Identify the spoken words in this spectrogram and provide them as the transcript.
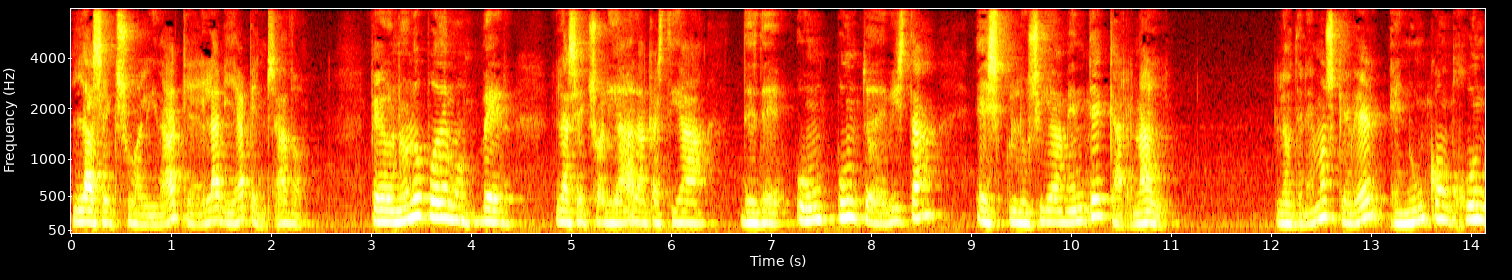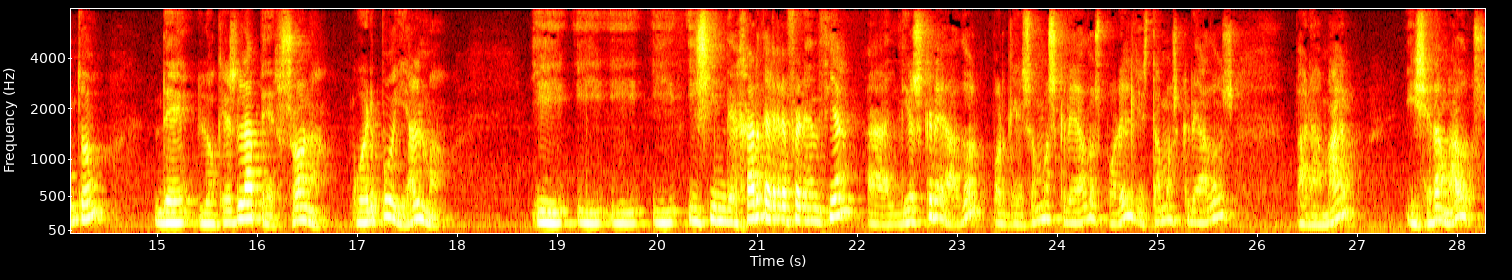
la sexualidad que él había pensado. Pero no lo podemos ver la sexualidad, la castidad, desde un punto de vista exclusivamente carnal. Lo tenemos que ver en un conjunto de lo que es la persona, cuerpo y alma. Y, sin dejar de referencia al Dios creador, porque somos creados por Él y estamos creados para amar y ser amados.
